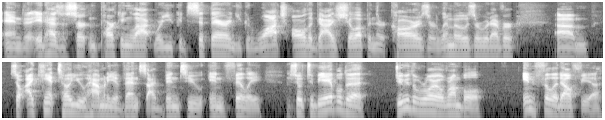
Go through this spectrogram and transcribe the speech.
and it has a certain parking lot where you could sit there and you could watch all the guys show up in their cars or limos or whatever. Um, so I can't tell you how many events I've been to in Philly. So to be able to do the Royal Rumble in Philadelphia,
